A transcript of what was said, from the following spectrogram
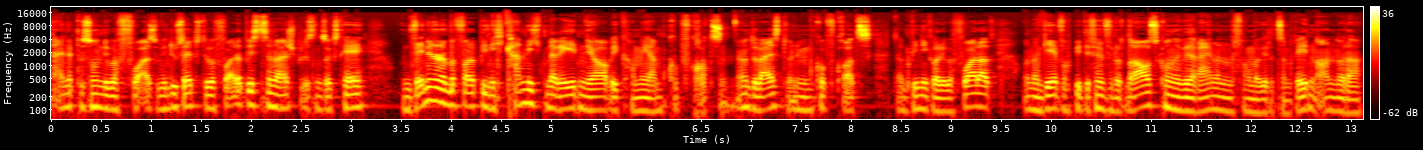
eine Person überfordert, also wenn du selbst überfordert bist zum Beispiel, dass du sagst, hey, und wenn ich dann überfordert bin, ich kann nicht mehr reden, ja, aber ich kann mir am Kopf kratzen. Ja, und du weißt, wenn ich am Kopf kratze, dann bin ich gerade überfordert und dann geh einfach bitte fünf Minuten raus, komm dann wieder rein und dann fangen wir wieder zum Reden an oder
